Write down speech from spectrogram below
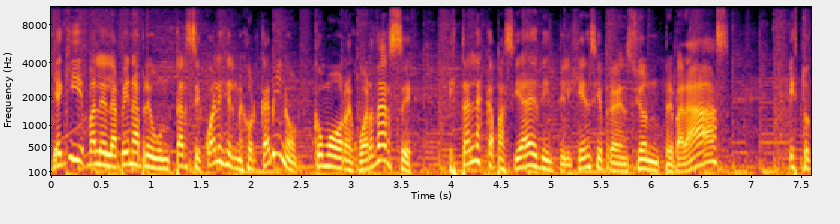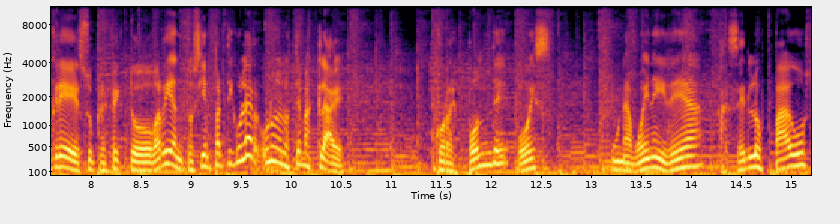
Y aquí vale la pena preguntarse cuál es el mejor camino, cómo resguardarse. ¿Están las capacidades de inteligencia y prevención preparadas? Esto cree el subprefecto Barrientos y en particular uno de los temas clave. ¿Corresponde o es una buena idea hacer los pagos?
